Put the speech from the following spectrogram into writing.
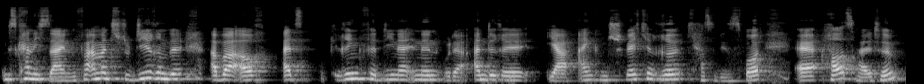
Und das kann nicht sein. Vor allem als Studierende, aber auch als GeringverdienerInnen oder andere, ja, einkommensschwächere, ich hasse dieses Wort, äh, Haushalte,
